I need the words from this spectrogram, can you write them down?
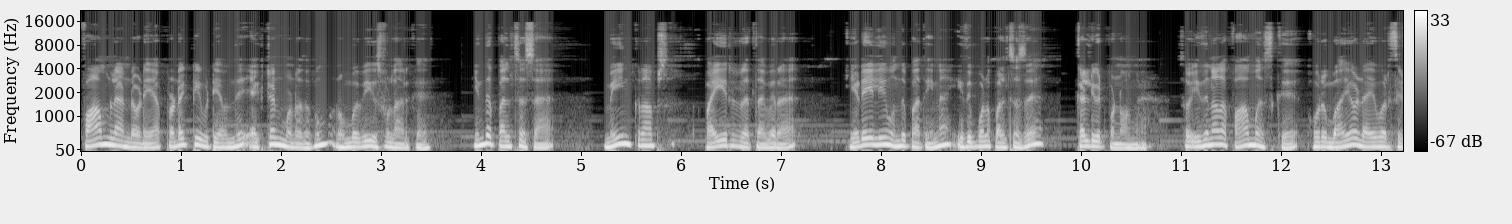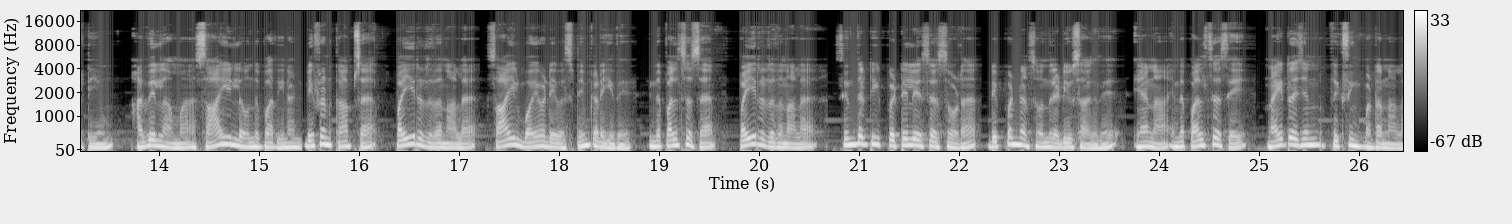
ஃபார்ம் லேண்டோடைய ப்ரொடக்டிவிட்டியை வந்து எக்ஸ்டெண்ட் பண்ணுறதுக்கும் ரொம்பவே யூஸ்ஃபுல்லாக இருக்குது இந்த பல்சஸை மெயின் கிராப்ஸ் பயிரிட தவிர இடையிலையும் வந்து பார்த்திங்கன்னா இது போல் பல்சஸை கல்டிவேட் பண்ணுவாங்க. ஸோ இதனால் ஃபார்மர்ஸ்க்கு ஒரு பயோடைவர்சிட்டியும் அது இல்லாமல் சாயிலில் வந்து பார்த்தீங்கன்னா டிஃப்ரெண்ட் கிராப்ஸை பயிரிடுறதுனால சாயில் பயோடைவர்சிட்டியும் கிடைக்குது. இந்த பல்சஸை பயிரிடுறதுனால சிந்தட்டிக் ஃபெர்டிலைசர்ஸோட டிபெண்டன்ஸ் வந்து ரெடியூஸ் ஆகுது. ஏன்னா இந்த பல்சஸை நைட்ரஜன் ஃபிக்ஸிங் பண்ணுறதுனால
